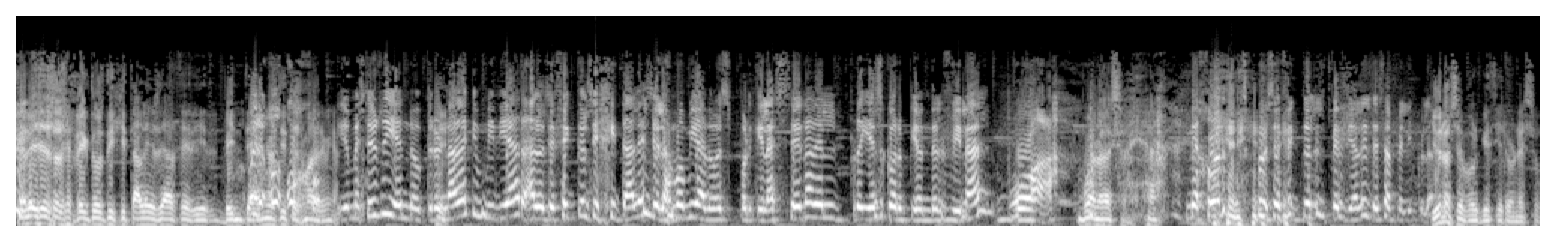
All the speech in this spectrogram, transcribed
que ves esos efectos digitales de hace 10, 20 Bueno, años y dices, madre mía. yo me estoy riendo, pero Sí. nada que envidiar a los efectos digitales de la momia 2, porque la escena del Proy Escorpión del final, ¡buah! Bueno, eso ya. Mejor los efectos especiales de esa película. Yo no sé por qué hicieron eso.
